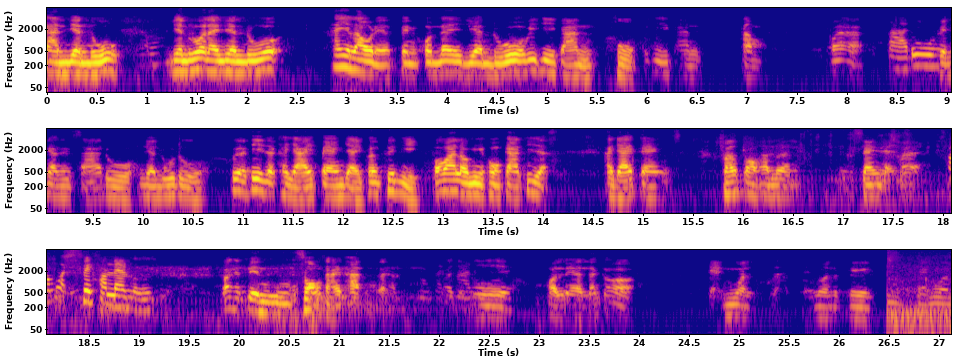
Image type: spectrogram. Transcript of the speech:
การเรียนรู้ เรียนรู้อะไรเรียนรู้ ให้เราเนี่ย เป็นคนได้เรียนรู้วิธีการปลูกวิธีการทำว่าสาดูเป็นการศึกษาดูเรียนรู้ดูเพื่อที่จะขยายแปลงใหญ่เพิ่มขึ้นอีก เพราะว่าเรามีโครงการที่จะขยายแปลงฟ้าฟองทำเรือนแปลงใหญ่มากทั้งหมดเป็นคอนแลนด์หมดเลยก็จะเป็นสองสายพันธุ์นะครับก็จะมีฮอลแลนด์แล้วก็แขนงวนแขนงวนเนินแขนงวน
